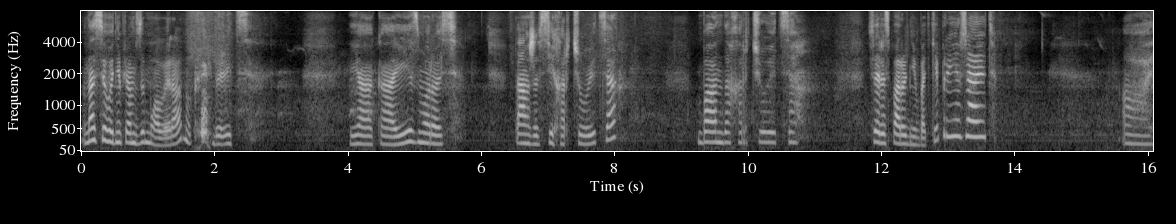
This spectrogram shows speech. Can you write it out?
У нас сьогодні прям зимовий ранок. Дивіться, яка ізморозь. Там вже всі харчуються. Банда харчується. Через пару днів батьки приїжджають. Ой.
